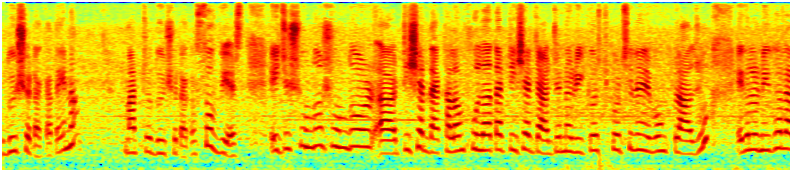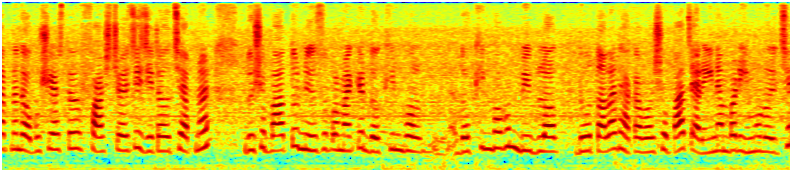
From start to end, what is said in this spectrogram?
দুইশো টাকা, তাই না? মাত্র দুইশো টাকা। সো ভিয়ার্স এই যে সুন্দর সুন্দর টি শার্ট দেখালাম ফুল হাতার টি শার্ট যার জন্য রিকোয়েস্ট করছিলেন এবং প্লাজো, এগুলো নিতে হলে আপনাদের অবশ্যই আসতে হবে। ফার্স্ট রয়েছে যেটা হচ্ছে আপনার দুশো বাহাত্তর নিউ সুপার মার্কেট দক্ষিণ দক্ষিণ ভবন, বি ব্লক, দোতলা, ঢাকা বয়স পাঁচ আর এই নাম্বার ইমো রয়েছে।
